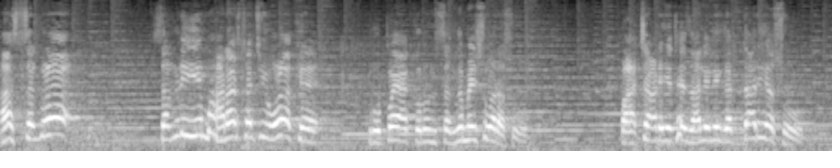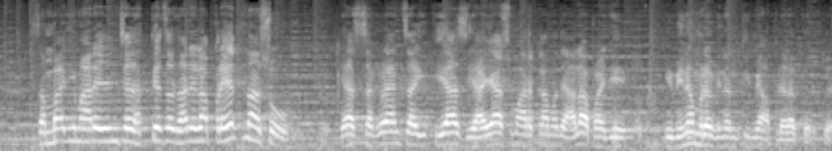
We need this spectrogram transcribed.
हा सगळं सगळी ही महाराष्ट्राची ओळख आहे. कृपया करून संगमेश्वर असो पाचाड येथे झालेली गद्दारी असो संभाजी महाराजांच्या हत्येचा झालेला प्रयत्न असो या सगळ्यांचा इतिहास या या स्मारकामध्ये आला पाहिजे ही विनम्र विनंती मी आपल्याला करतोय.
